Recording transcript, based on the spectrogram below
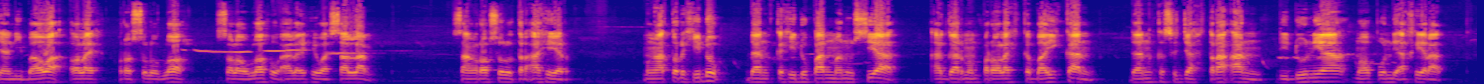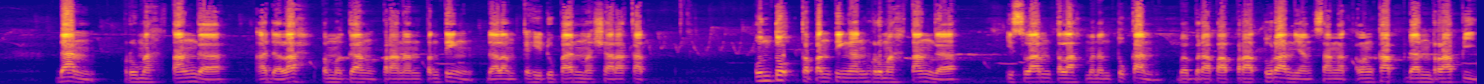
yang dibawa oleh Rasulullah Shallallahu Alaihi Wasallam, sang Rasul terakhir, mengatur hidup dan kehidupan manusia agar memperoleh kebaikan dan kesejahteraan di dunia maupun di akhirat. Dan rumah tangga adalah pemegang peranan penting dalam kehidupan masyarakat. Untuk kepentingan rumah tangga, Islam telah menentukan beberapa peraturan yang sangat lengkap dan rapi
